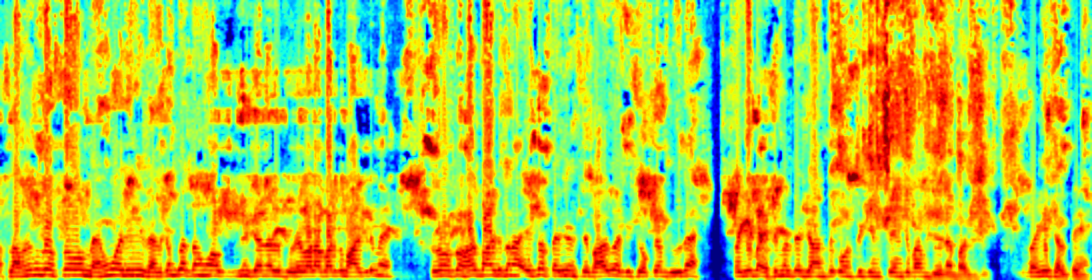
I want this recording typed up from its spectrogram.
वालेकुम दोस्तों मैं हूँ अली। वेलकम करता हूँ आप अपने चैनल बुरे वाला बर्द मार्केट में। तो दोस्तों हर बार तरह इस हफ़्ते भी उनसे बाहर की शॉप पे मौजूद है। तो ये पैसे मिलते हैं जानते कौन सी कीमतें इनके पास मौजूद है बर्द की। तो ये चलते हैं।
